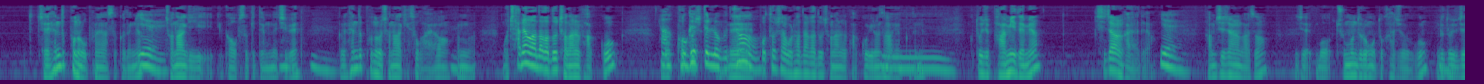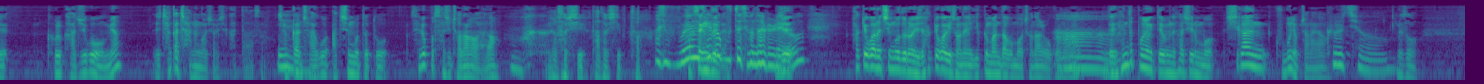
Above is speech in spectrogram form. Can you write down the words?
제 핸드폰으로 오픈해놨었거든요. 예. 전화기가 없었기 때문에 집에 음. 그 핸드폰으로 전화가 계속 와요. 음. 그러면 뭐 촬영하다가도 전화를 받고 아, 뭐 고객들로부터? 네, 포토샵을 하다가도 전화를 받고 이런 상황이었거든요. 음, 또 이제 밤이 되면 시장을 가야 돼요. 예. 밤 시장을 가서 이제 뭐 주문 들어온 것도 가져오고 그래도 음. 이제 그걸 가지고 오면 이제 잠깐 자는 거죠. 이제 갔다 와서 예. 잠깐 자고 아침부터 또 새벽부터 사실 전화가 와요. 어. 6시, 5시부터. 아니 왜 학생들- 새벽부터 전화를 해요? 학교 가는 친구들은 이제 학교 가기 전에 입금한다고 뭐 전화를 오거나. 아. 근데 핸드폰이기 때문에 사실은 뭐 시간 구분이 없잖아요. 그렇죠. 그래서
